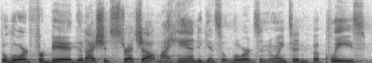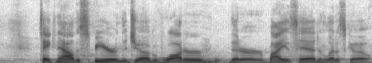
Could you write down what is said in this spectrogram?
The Lord forbid that I should stretch out my hand against the Lord's anointed, but please take now the spear and the jug of water that are by his head and let us go.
